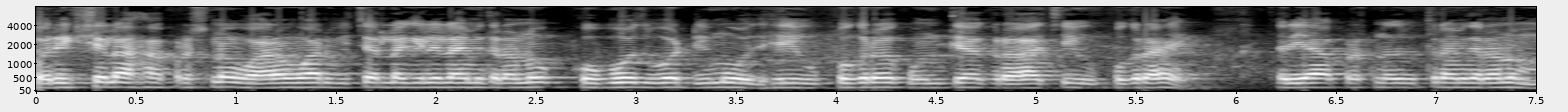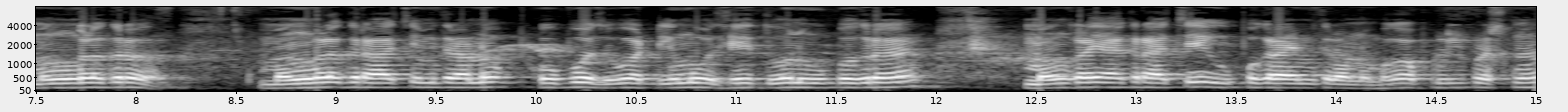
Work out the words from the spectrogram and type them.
परीक्षेला हा प्रश्न वारंवार विचारला गेलेला आहे मित्रांनो. फोबोज व डिमोज हे उपग्रह कोणत्या ग्रहाचे उपग्रह आहे? तर या प्रश्नाचं उत्तर आहे मित्रांनो मंगळ ग्रह. मंगळ ग्रहाचे मित्रांनो फोबोज व डिमोज हे दोन उपग्रह मंगळ या ग्रहाचे उपग्रह आहे मित्रांनो. बघा पुढील प्रश्न.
